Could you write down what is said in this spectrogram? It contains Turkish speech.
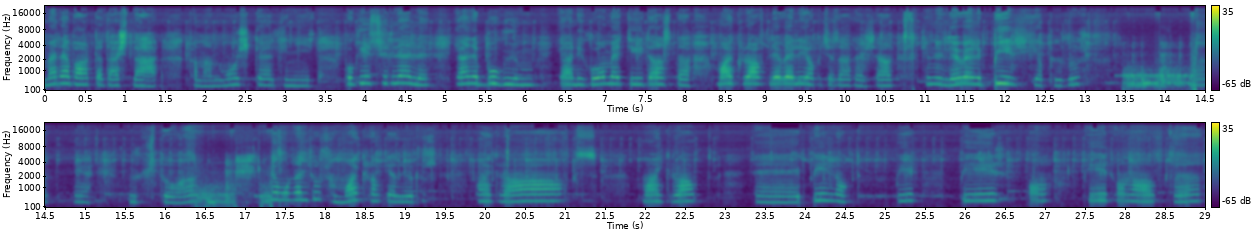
merhaba arkadaşlar. Kanalıma hoş geldiniz. Bugün sizlerle yani bugün yani Gomet Didas'ta Minecraft leveli yapacağız arkadaşlar. Şimdi leveli 1 yapıyoruz. Buradan 3 de var. Şimdi buradan diyorsa Minecraft yazıyoruz. Minecraft Minecraft e, 1.1 1 1 16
